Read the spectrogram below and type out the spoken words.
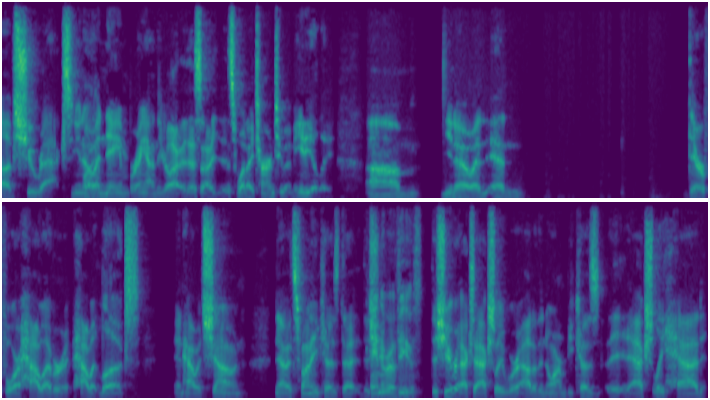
of shoe racks, you know, Right. a name brand. that You're like, this I, this is what I turn to immediately. Um, you know, and and therefore, however how it looks and how it's shown. Now it's funny because that the and shoe, the reviews the shoe racks actually were out of the norm because it actually had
